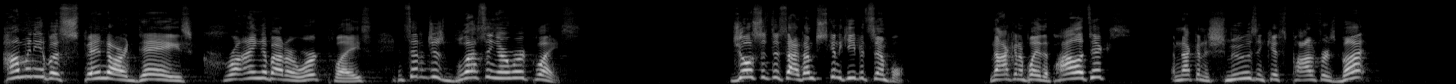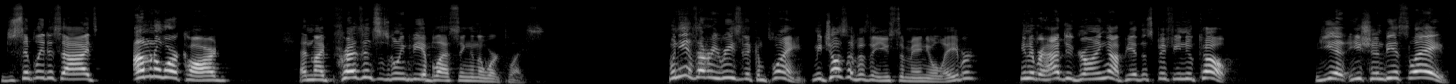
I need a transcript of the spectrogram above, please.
How many of us spend our days crying about our workplace instead of just blessing our workplace? Joseph decides, I'm just going to keep it simple. I'm not going to play the politics. I'm not going to schmooze and kiss Potiphar's butt. He just simply decides, I'm going to work hard, and my presence is going to be a blessing in the workplace. When he has every reason to complain. I mean, Joseph isn't used to manual labor. He never had to growing up. He had the spiffy new coat. He, had, he shouldn't be a slave.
